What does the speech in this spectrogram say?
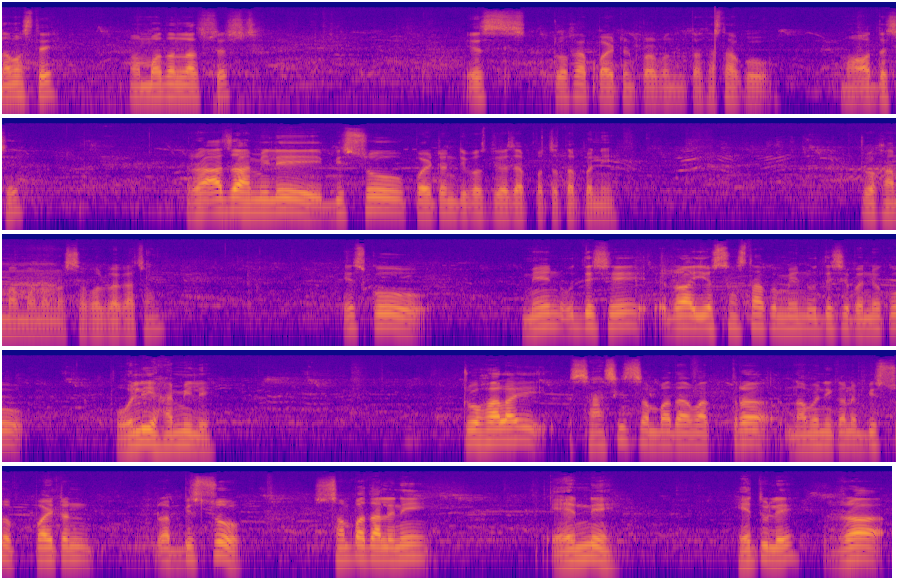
नमस्ते म मदनलाल श्रेष्ठ। यस टोखा पर्यटन प्रबन्धन संस्थाको म अध्यक्ष। र आज हामीले विश्व पर्यटन दिवस दुई हजार पचहत्तर पनि टोखामा मनाउन सफल भएका छौँ। यसको मेन उद्देश्य र यो संस्थाको मेन उद्देश्य भनेको भोलि हामीले टोखालाई सांस्कृतिक सम्पदा मात्र नभनिकन विश्व पर्यटन र विश्व सम्पदाले नै हेर्ने हेतुले र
